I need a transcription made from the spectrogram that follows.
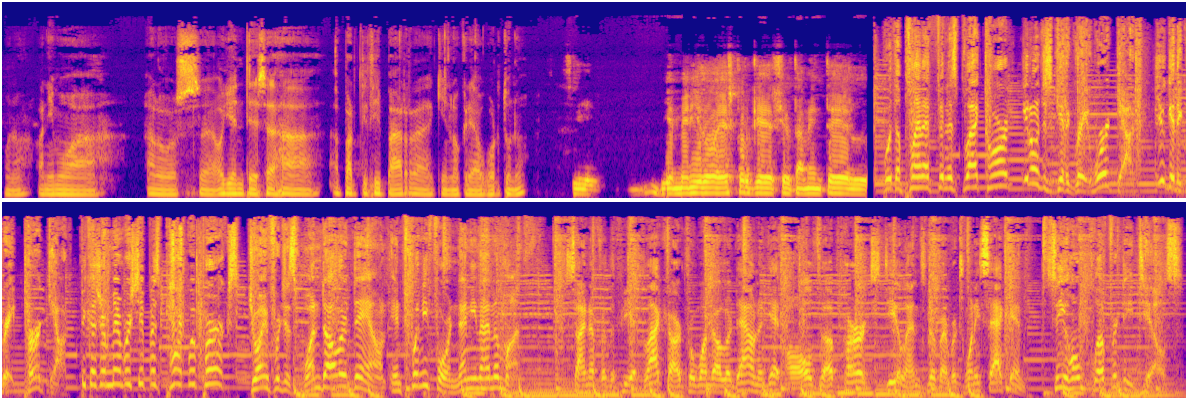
bueno, animo a, a los eh, oyentes a, a participar, a quien lo crea oportuno. Sí, bienvenido es porque ciertamente el... With the Planet Fitness Black Card, you don't just get a great workout, you get a great perk out because your membership is packed with perks. Join for just $1 down and $24.99 a month. Sign up for the Fiat Black Card for $1 down and get all the perks. Deal ends November 22nd. See Home Club for details.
